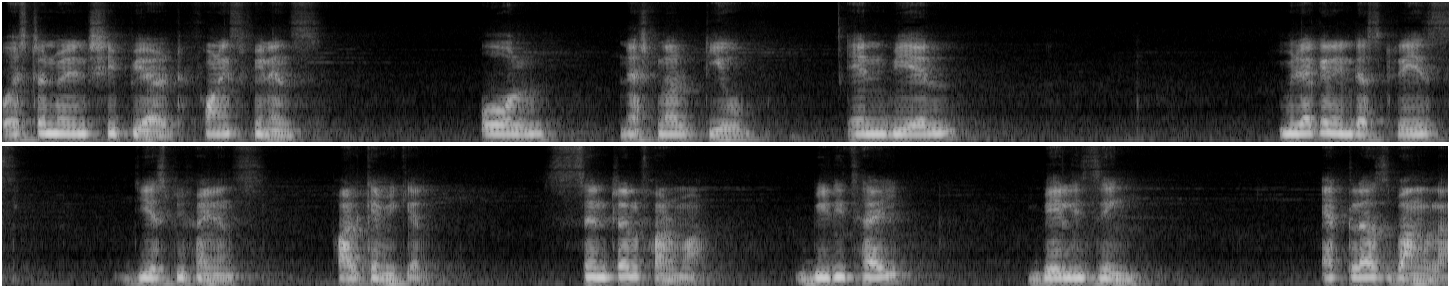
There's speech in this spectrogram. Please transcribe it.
Western Marine Shipyard Phoenix Finance ওল National Tube NBL Miracle Industries GSP Finance Far Chemical Central Pharma BD Thai বেলিজিং অ্যাটলাস বাংলা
